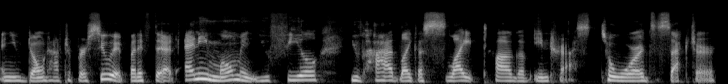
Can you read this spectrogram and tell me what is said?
and you don't have to pursue it. But if at any moment you feel you've had like a slight tug of interest towards a sector,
